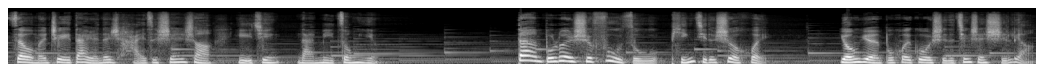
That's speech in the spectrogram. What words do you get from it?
在我们这一代人的孩子身上已经难觅踪影。”但不论是富足、贫瘠的社会，永远不会过时的精神食粮。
